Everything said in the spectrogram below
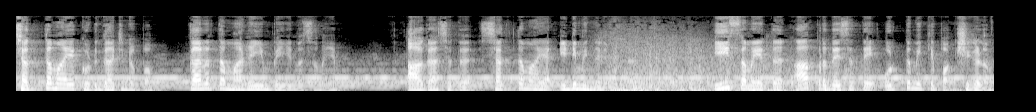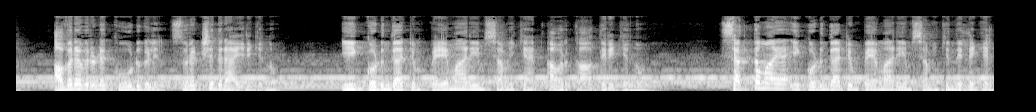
ശക്തമായ കൊടുങ്കാറ്റിനൊപ്പം കനത്ത മഴയും പെയ്യുന്ന സമയം. ആകാശത്ത് ശക്തമായ ഇടിമിന്നലുമുണ്ട്. ഈ സമയത്ത് ആ പ്രദേശത്തെ ഒട്ടുമിക്ക പക്ഷികളും അവരവരുടെ കൂടുകളിൽ സുരക്ഷിതരായിരിക്കുന്നു. ഈ കൊടുങ്കാറ്റും പേമാരിയും ശമിക്കാൻ അവർ കാത്തിരിക്കുന്നു. ശക്തമായ ഈ കൊടുങ്കാറ്റും പേമാരിയും ശമിക്കുന്നില്ലെങ്കിൽ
